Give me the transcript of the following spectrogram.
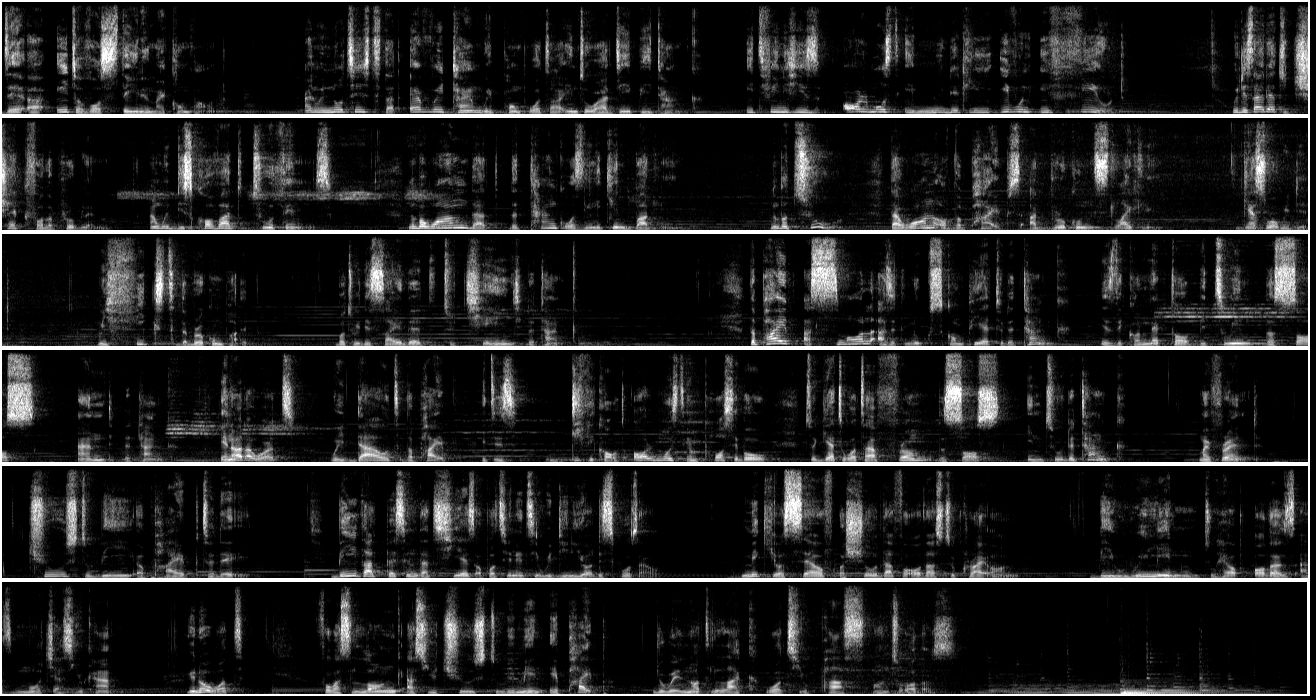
There are eight of us staying in my compound, and we noticed that every time we pump water into our JP tank, it finishes almost immediately, even if filled. We decided to check for the problem, and we discovered two things. Number one, that the tank was leaking badly. Number two, that one of the pipes had broken slightly. Guess what we did? We fixed the broken pipe, but we decided to change the tank. The pipe, as small as it looks compared to the tank, is the connector between the source and the tank. In other words, without the pipe, it is difficult, almost impossible to get water from the source into the tank. My friend, choose to be a pipe today. Be that person that shares opportunity within your disposal. Make yourself a shoulder for others to cry on. Be willing to help others as much as you can. You know what? For as long as you choose to remain a pipe, you will not lack what you pass on to others.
